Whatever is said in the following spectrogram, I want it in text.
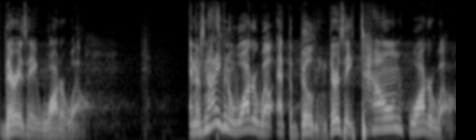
There is a water well. And there's not even a water well at the building, there's a town water well.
